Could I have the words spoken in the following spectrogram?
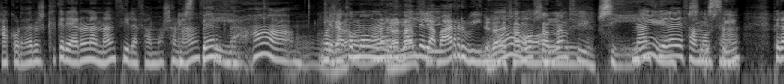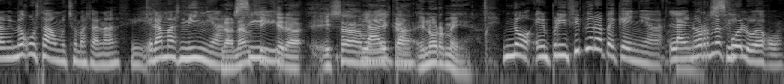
acordaros que crearon la Nancy, la famosa Es Nancy. verdad. ¿Os era como una rival de la Barbie, ¿no? era de famosa, Nancy. Sí. Nancy era de sí, famosa. sí. Pero a mí me gustaba mucho más la Nancy. Era más niña. La Nancy, Sí. que era esa La muñeca alta. enorme. No, en principio era pequeña, la enorme Sí. fue luego.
